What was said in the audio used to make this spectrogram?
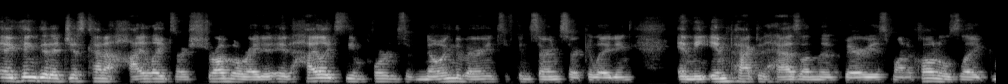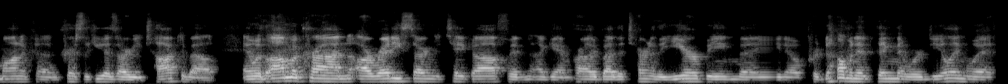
I think that it just kind of highlights our struggle, right? It, it, highlights the importance of knowing the variants of concern circulating and the impact it has on the various monoclonals, like Monica and Chris, like you guys already talked about. And with Omicron already starting to take off, and again, probably by the turn of the year being the you know predominant thing that we're dealing with,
